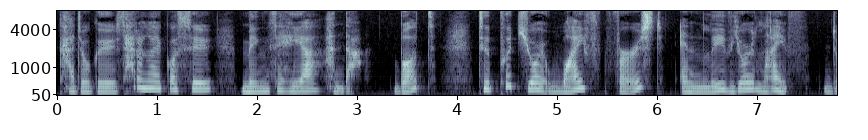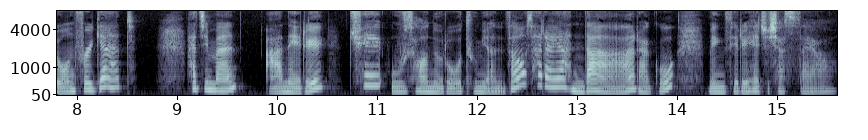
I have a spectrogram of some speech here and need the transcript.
가족을 사랑할 것을 맹세해야 한다. But to put your wife first and live your life. Don't forget. 하지만 아내를 최우선으로 두면서 살아야 한다. 라고 맹세를 해주셨어요.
